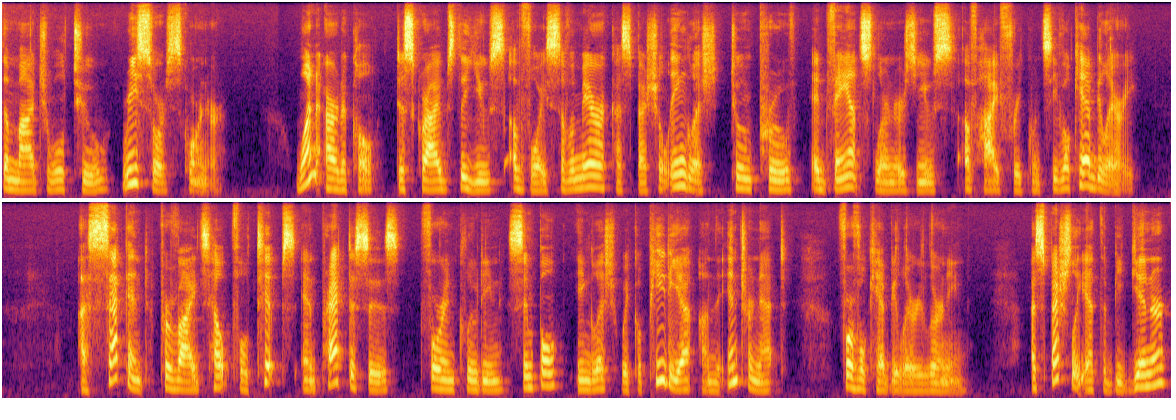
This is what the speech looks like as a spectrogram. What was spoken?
the Module 2 Resource Corner. One article describes the use of Voice of America Special English to improve advanced learners' use of high-frequency vocabulary. A second provides helpful tips and practices for including simple English Wikipedia on the internet for vocabulary learning, especially at the beginner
